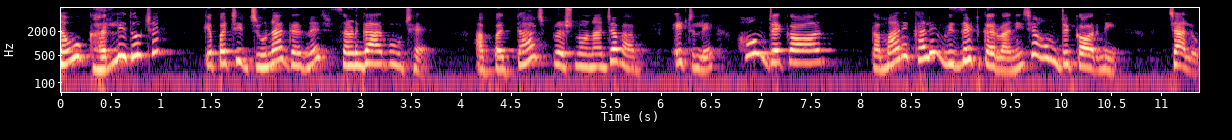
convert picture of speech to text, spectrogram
નવું ઘર લીધું છે કે પછી જૂના ઘરને જ શણગારવું છે? આ બધા જ પ્રશ્નોના જવાબ એટલે હોમ ડેકોર તમારે ખાલી વિઝિટ કરવાની છે હોમ ડેકોરની ચાલો,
